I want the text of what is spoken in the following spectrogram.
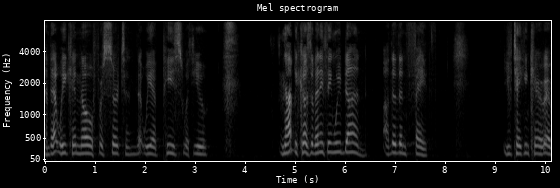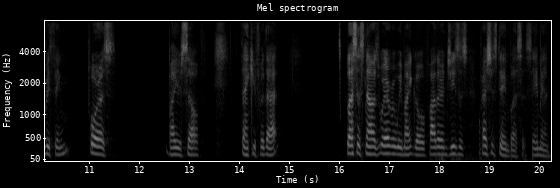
and that we can know for certain that we have peace with you, not because of anything we've done other than faith. You've taken care of everything for us by yourself. Thank you for that. Bless us now as wherever we might go. Father, in Jesus' precious name, bless us. Amen.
